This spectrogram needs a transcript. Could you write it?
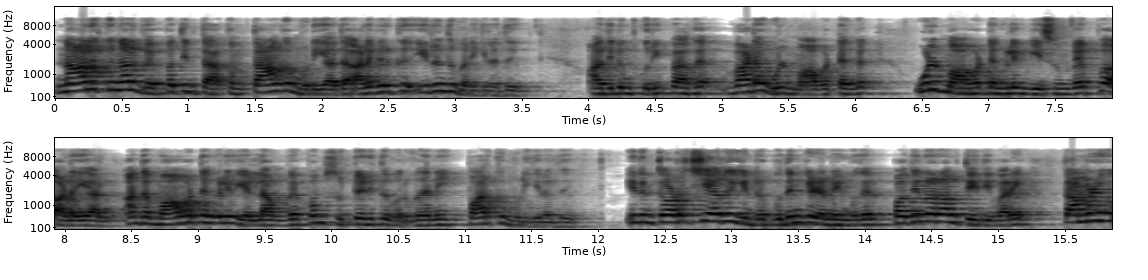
நாளுக்கு நாள் வெப்பத்தின் தாக்கம் தாங்க முடியாத அளவிற்கு இருந்து வருகிறது. அதிலும் குறிப்பாக வட உள் மாவட்டங்கள். உள் மாவட்டங்களில் வீசும் வெப்ப அலையால் அந்த மாவட்டங்களில் எல்லாம் வெப்பம் சுட்டெரித்து வருவதனை பார்க்க முடிகிறது. இதன் தொடர்ச்சியாக இன்று புதன்கிழமை முதல் பதினோராம் தேதி வரை தமிழக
